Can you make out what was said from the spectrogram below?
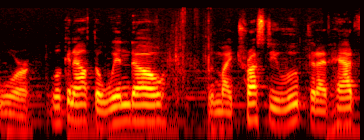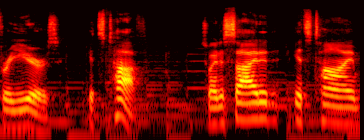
or looking out the window with my trusty loupe that I've had for years. It's tough. So I decided it's time.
